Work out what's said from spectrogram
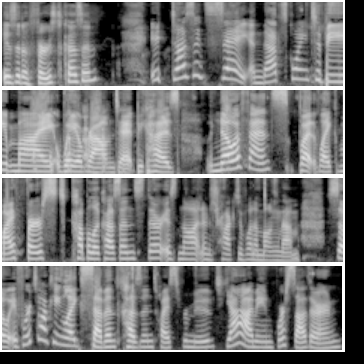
Is it a first cousin? It doesn't say, and that's going to be my way around it because no offense, but like my first couple of cousins, there is not an attractive one among them. So if we're talking like seventh cousin, twice removed, yeah, I mean, we're Southern,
